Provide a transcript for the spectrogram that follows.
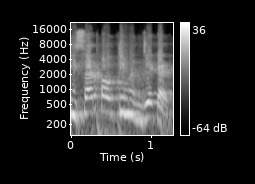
इसार पावती म्हणजे काय?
